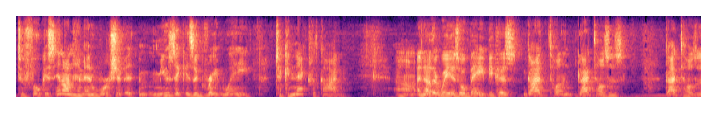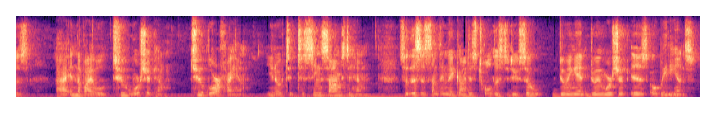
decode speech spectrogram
to focus in on him and worship music is a great way to connect with God um, another way is obey because God God tells us God tells us uh, in the Bible to worship Him, to glorify Him, you know, to, to sing songs to Him. So this is something that God has told us to do. So doing it, doing worship is obedience.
